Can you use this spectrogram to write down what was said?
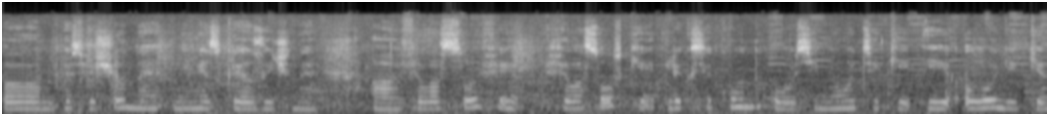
э, посвященное немецкоязычной а, философии, философский лексикон о семиотике и логике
